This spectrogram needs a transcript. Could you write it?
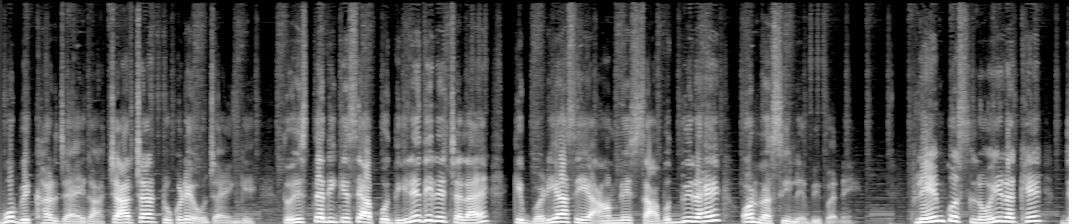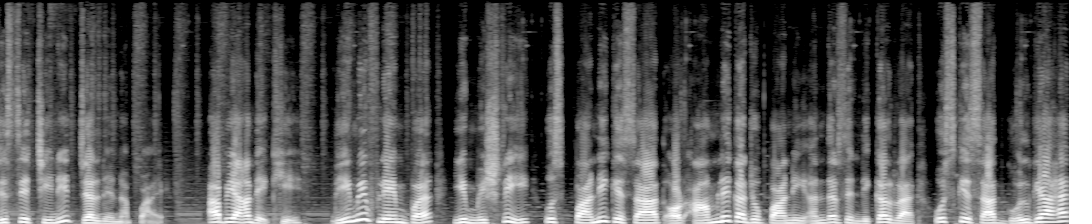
वो बिखर जाएगा चार चार टुकड़े हो जाएँगे। तो इस तरीके से आपको धीरे धीरे चलाएँ कि बढ़िया से ये आमले साबुत भी रहे और रसीले भी बने। फ्लेम को स्लो ही रखें जिससे चीनी जलने न पाए। अब यहाँ देखिए, धीमी फ्लेम पर ये मिश्री उस पानी के साथ और आमले का जो पानी अंदर से निकल रहा है, उसके साथ घुल गया है।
